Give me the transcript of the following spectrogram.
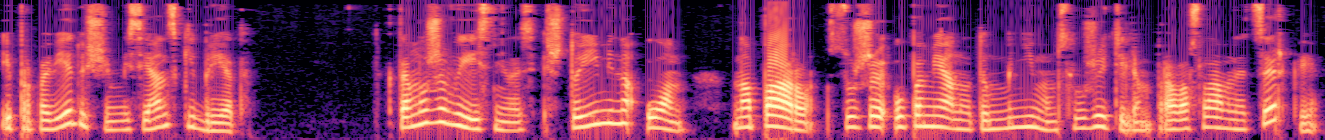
и проповедующим мессианский бред. К тому же выяснилось, что именно он на пару с уже упомянутым мнимым служителем православной церкви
